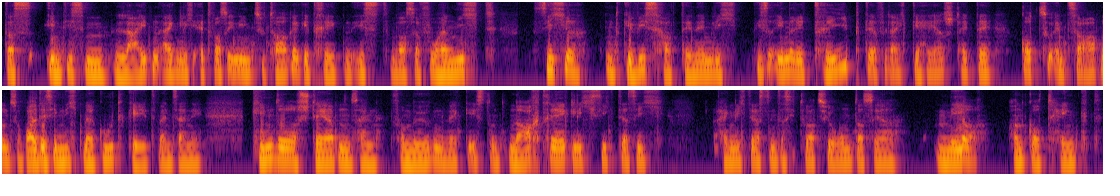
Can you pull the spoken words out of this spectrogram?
dass in diesem Leiden eigentlich etwas in ihm zutage getreten ist, was er vorher nicht sicher und gewiss hatte, nämlich dieser innere Trieb, der vielleicht geherrscht hätte, Gott zu entsagen, sobald es ihm nicht mehr gut geht, wenn seine Kinder sterben, sein Vermögen weg ist. Und nachträglich sieht er sich eigentlich erst in der Situation, dass er mehr an Gott hängt,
